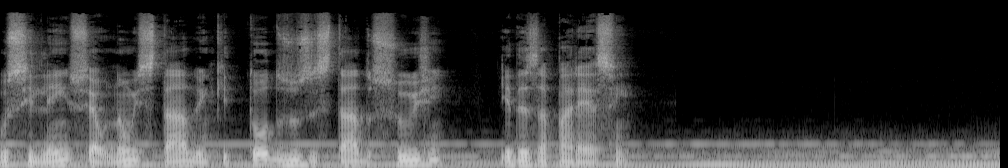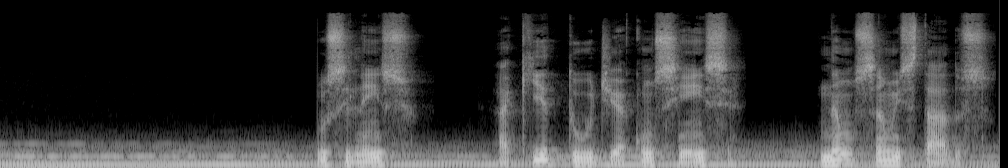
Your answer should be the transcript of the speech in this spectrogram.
O silêncio é o não estado em que todos os estados surgem e desaparecem. O silêncio, a quietude e a consciência não são estados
